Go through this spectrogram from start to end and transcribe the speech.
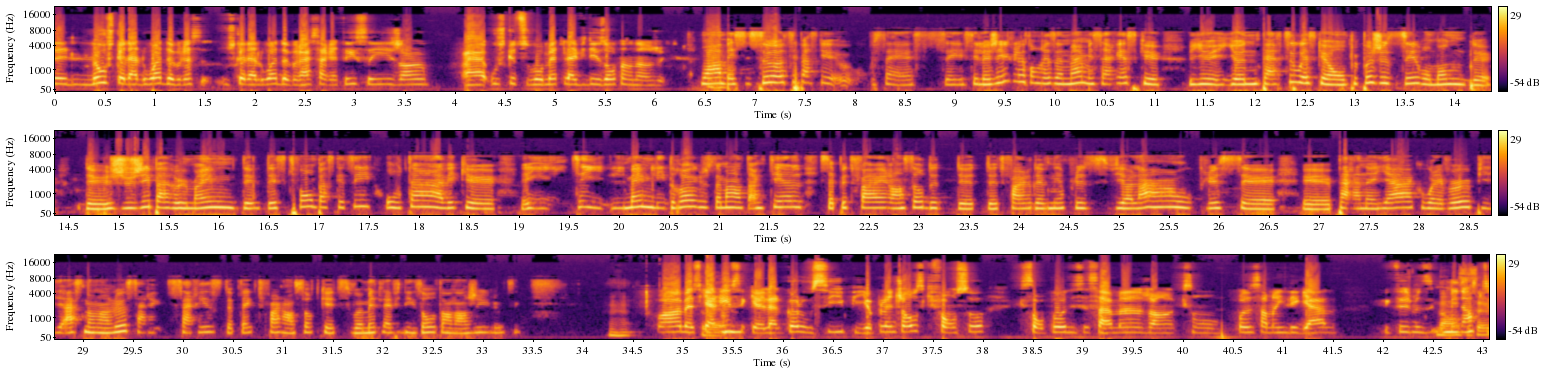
Là où ce que la loi devrait, où ce que la loi devrait s'arrêter, c'est genre euh, où ce que tu vas mettre la vie des autres en danger. Ouais, ben c'est ça, c'est parce que euh, c'est logique là ton raisonnement, mais ça reste que il y, y a une partie où est-ce qu'on peut pas juste dire au monde de de juger par eux-mêmes de, de ce qu'ils font parce que tu sais autant avec euh, tu sais même les drogues justement en tant que telles, ça peut te faire en sorte de de, de te faire devenir plus violent ou plus euh, euh, paranoïaque ou whatever, puis à ce moment-là, ça ça risque de peut-être faire en sorte que tu vas mettre la vie des autres en danger là, tu sais. Ouais, mais ce qui arrive, c'est que l'alcool aussi, puis il y a plein de choses qui font ça, qui sont pas nécessairement, genre, qui sont pas nécessairement illégales. Fait que, tu sais, je me dis, Non, Mais dans tu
